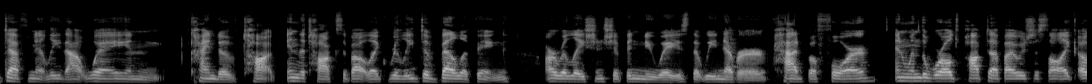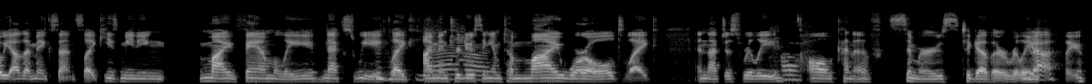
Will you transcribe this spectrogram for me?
definitely that way and kind of talk in the talks about like really developing our relationship in new ways that we never had before. And when the world popped up, I was just all like, "Oh yeah, that makes sense. Like he's meeting my family next week. Mhm. Like I'm introducing him to my world like and that just really Ugh. all kind of simmers together really Yeah. nicely.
